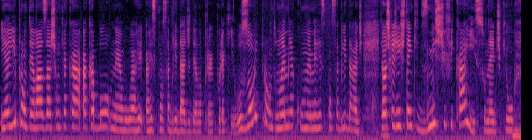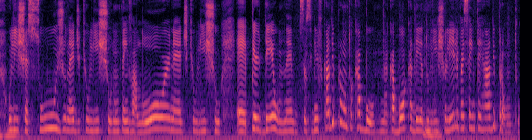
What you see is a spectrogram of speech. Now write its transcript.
E aí, pronto, elas acham que aca acabou né, a, a, responsabilidade dela por, por aquilo. Usou e pronto, não é minha culpa, não é minha responsabilidade. Então, acho que a gente tem que desmistificar isso, né, de que o, o uhum. lixo é sujo, né, de que o lixo não tem valor, né, de que o lixo é, perdeu né, seu significado e pronto, acabou. Né? Acabou a cadeia do uhum. lixo ali, ele vai ser enterrado e pronto.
